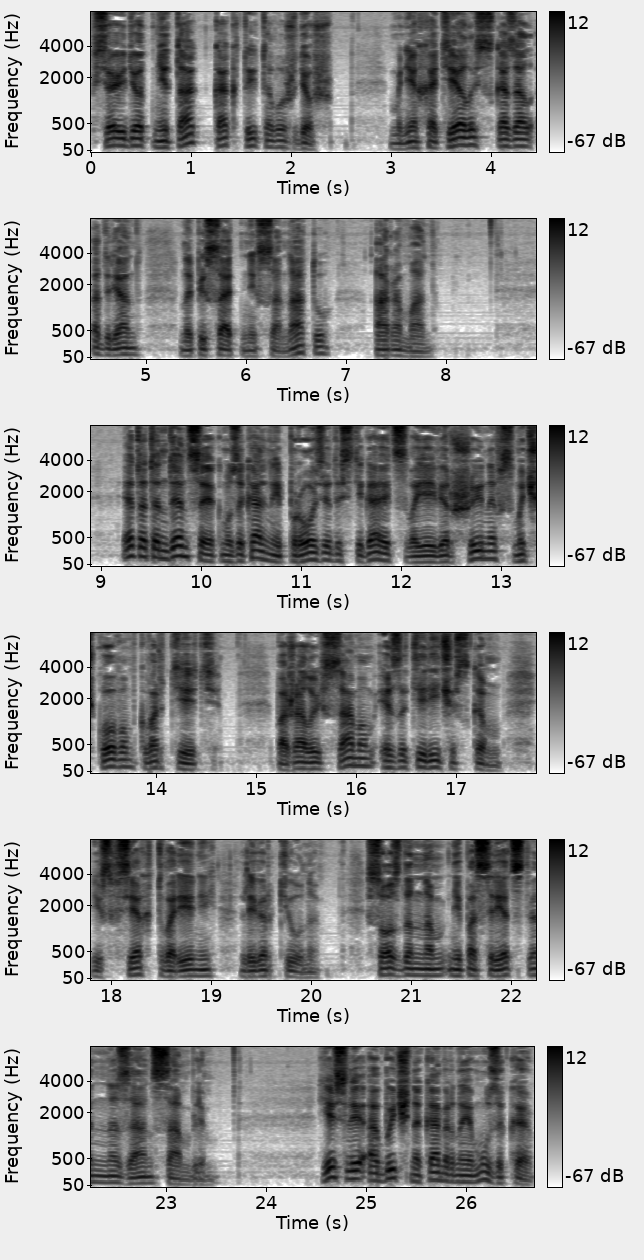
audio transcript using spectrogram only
Все идет не так, как ты того ждешь. Мне хотелось, — сказал Адриан, — написать не сонату, а роман. Эта тенденция к музыкальной прозе достигает своей вершины в смычковом квартете пожалуй, самым эзотерическом из всех творений Ливеркюна, созданном непосредственно за ансамблем. Если обычно камерная музыка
